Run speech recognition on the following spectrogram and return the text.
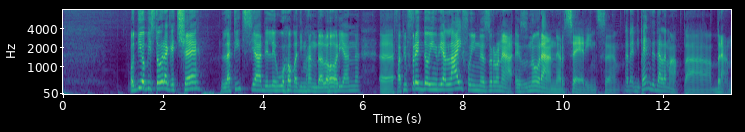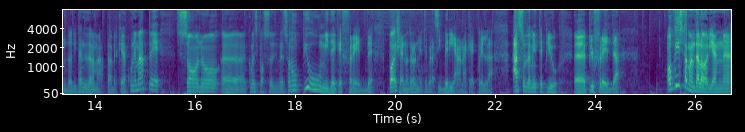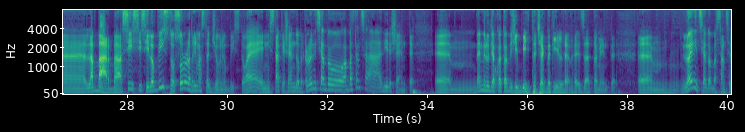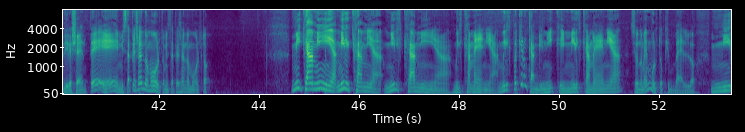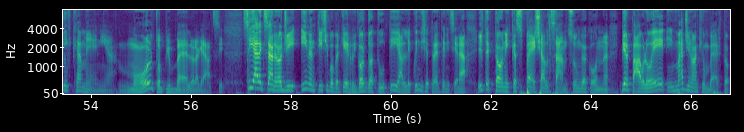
Oddio, ho visto ora che c'è la tizia delle uova di Mandalorian. Uh, fa più freddo in real life o in Srona- SnowRunner Serins? Vabbè, dipende dalla mappa, Brando, dipende dalla mappa, perché alcune mappe sono, uh, come si posso dire, sono più umide che fredde. Poi c'è naturalmente quella siberiana, che è quella assolutamente più, uh, più fredda. Ho visto Mandalorian, la barba, sì sì sì, l'ho visto, solo la prima stagione ho visto, eh, e mi sta piacendo perché l'ho iniziato abbastanza di recente. Um, benvenuti a 14 bit, Jack the Killer, esattamente. Um, l'ho iniziato abbastanza di recente e mi sta piacendo molto, mi sta piacendo molto. Mica mia, Milka mia, Milka mia, Milkamania. Mil- perché non cambi nick in Milkamania? Secondo me è molto più bello. Milkamania. Molto più bello, ragazzi. Sì, Alexander, oggi in anticipo perché ricordo a tutti, alle 15.30 inizierà il Tectonic Special Samsung con Pierpaolo e immagino anche Umberto.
